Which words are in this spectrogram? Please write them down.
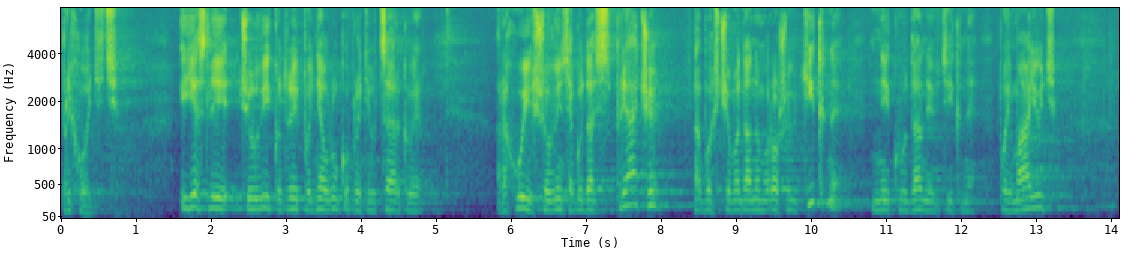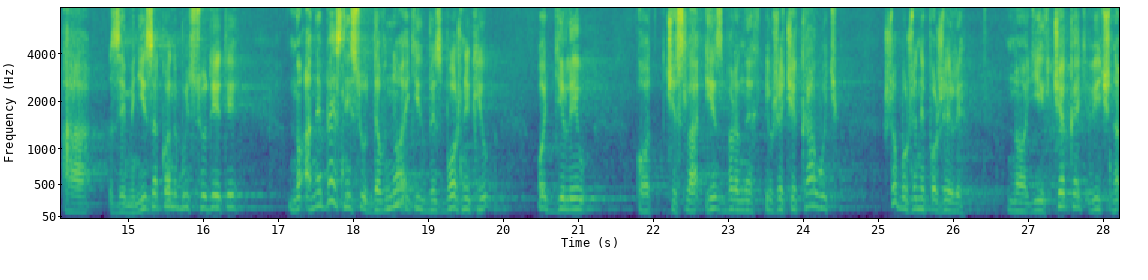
приходять. І якщо чоловік, який підняв руку проти церкви, рахує, що він ся кудись спряче або з чемоданом грошей втікне, нікуди не втікне. Поймають, а земні закони будуть судити. Ну а Небесний суд давно цих безбожників відділив від числа ізбраних і вже чекають, щоб вже не пожили. Но їх чекать вічна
